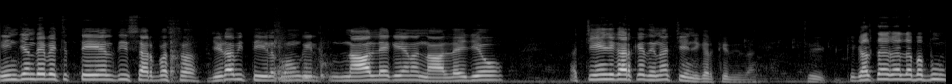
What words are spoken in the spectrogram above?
ਇੰਜਨ ਦੇ ਵਿੱਚ ਤੇਲ ਦੀ ਸਰਵਿਸ ਜਿਹੜਾ ਵੀ ਤੇਲ ਕਹੋਗੇ ਨਾਲ ਲੈ ਕੇ ਜਾਣਾ ਨਾਲ ਲੈ ਜਿਓ। ਚੇਂਜ ਕਰਕੇ ਦੇਣਾ ਚੇਂਜ ਕਰਕੇ ਦੇ ਦਾਂਗੇ। ਠੀਕ ਹੈ। ਕੀ ਗਲਤ ਹੈ ਗੱਲ ਹੈ ਬੱਬੂ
